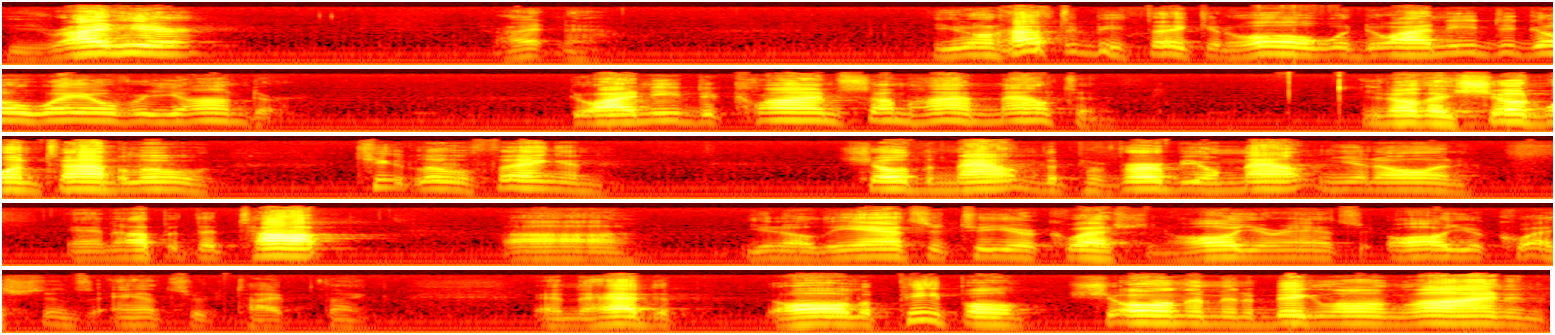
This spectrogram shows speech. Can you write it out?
He's right here, right now. You don't have to be thinking, oh, do I need to go way over yonder? Do I need to climb some high mountain? You know, they showed one time a little cute little thing and showed the mountain, the proverbial mountain, you know, and and up at the top, uh, you know, the answer to your question, all your answer, all your questions answered type thing. And they had the, all the people showing them in a big long line and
